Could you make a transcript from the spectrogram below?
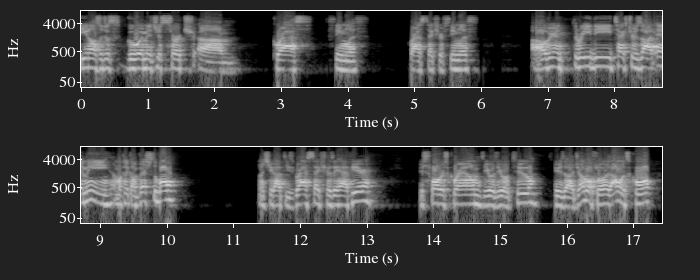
You can also just Google image, just search um, grass seamless, grass texture seamless. Uh, over here in 3D textures.me, I'm gonna click on vegetable. I'm gonna check out these grass textures they have here. Here's forest ground 002. Here's a jungle floor, that one looks cool.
